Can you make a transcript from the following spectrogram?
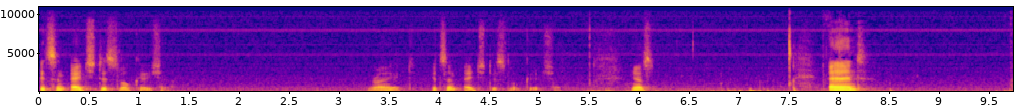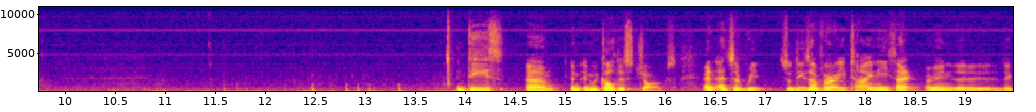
it's an edge dislocation. Right? It's an edge dislocation. Yes? And these, um, and, and, we call this jogs. And as a so these are very tiny things. I mean, uh, they,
